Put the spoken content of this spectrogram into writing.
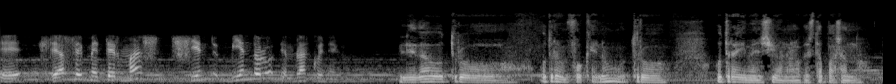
eh, se hace meter más siendo, viéndolo en blanco y negro. Le da otro, otro enfoque, ¿no? Otro, otra dimensión a lo que está pasando.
